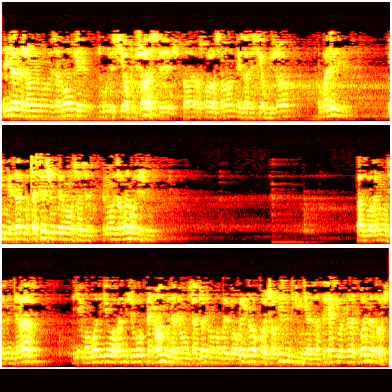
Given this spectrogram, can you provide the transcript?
یکی از نشانه امام زمان که ظهور سیاپوشا هستش از خراسان نهضت سیاپوشا خب بله دیگه. این نهضت متصل شد به امام صادق امام زمان خودش بود. از واقع امام این طرف دیگه اماما دیگه واقعا میشه گفت پنهان بودن امام سجاد امام اول باقر اینا قاچاقی زندگی می‌کردن. اصلا کسی با اینا ارتباط نداشت.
